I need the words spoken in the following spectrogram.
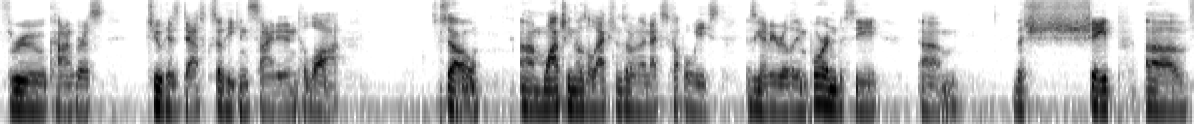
through Congress to his desk so he can sign it into law. So, um, watching those elections over the next couple weeks is going to be really important to see um, the shape of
